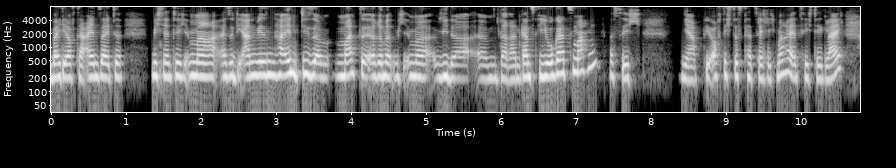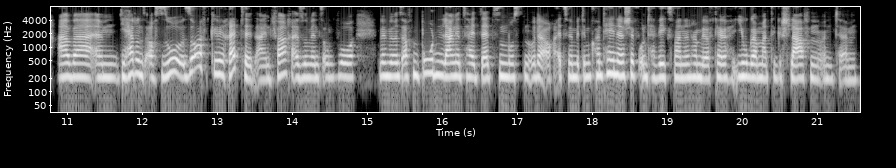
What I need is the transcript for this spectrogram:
weil die auf der einen Seite mich natürlich immer, also die Anwesenheit dieser Matte erinnert mich immer wieder ähm, daran, ganz viel Yoga zu machen, was ich ja, wie oft ich das tatsächlich mache, erzähle ich dir gleich. Aber ähm, die hat uns auch so, so oft gerettet einfach. Also wenn es irgendwo, wenn wir uns auf den Boden lange Zeit setzen mussten oder auch als wir mit dem Containerschiff unterwegs waren, dann haben wir auf der Yogamatte geschlafen. Und ähm,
